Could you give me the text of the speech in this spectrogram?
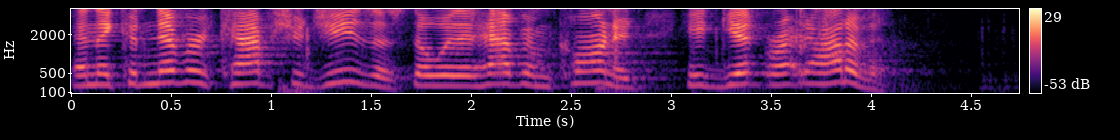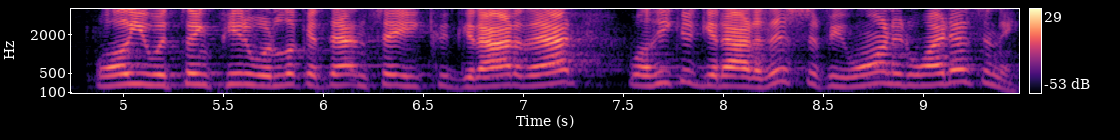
and they could never capture Jesus. Though they'd have him cornered, he'd get right out of it. Well, you would think Peter would look at that and say he could get out of that. Well, he could get out of this if he wanted. Why doesn't he?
